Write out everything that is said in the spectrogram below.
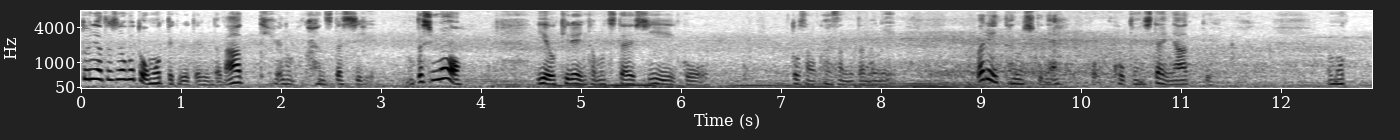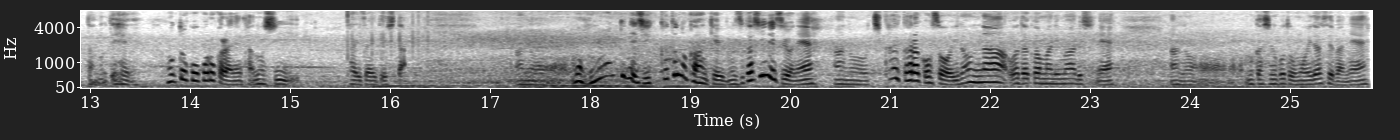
当に私のことを思ってくれてるんだなっていうのも感じたし私も家をきれいに保ちたいしこうお父さんお母さんのためにやっぱり楽しくねこう貢献したいなって思ったので本当心からね楽しい滞在でした。あのもう本当に実家との関係難しいですよね。あの近いからこそいろんなわだかまりもあるしね。あの昔のことを思い出せばね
